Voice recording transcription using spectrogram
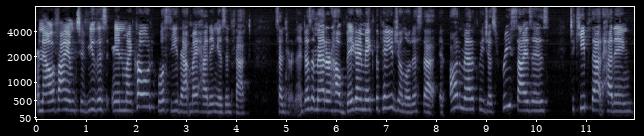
And now if I am to view this in my code, we'll see that my heading is in fact centered. And it doesn't matter how big I make the page, you'll notice that it automatically just resizes to keep that heading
